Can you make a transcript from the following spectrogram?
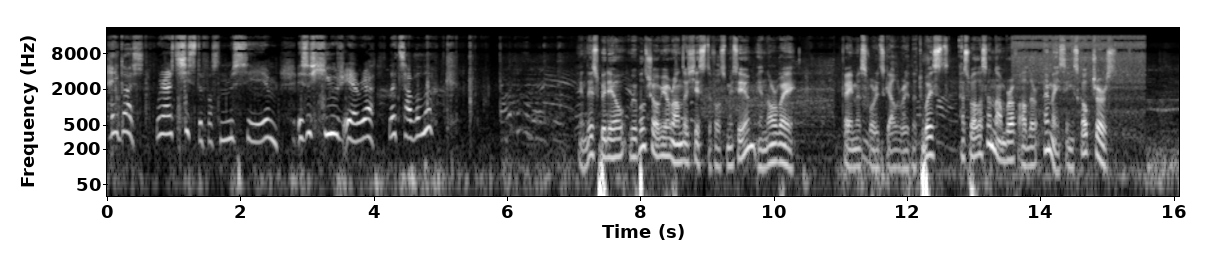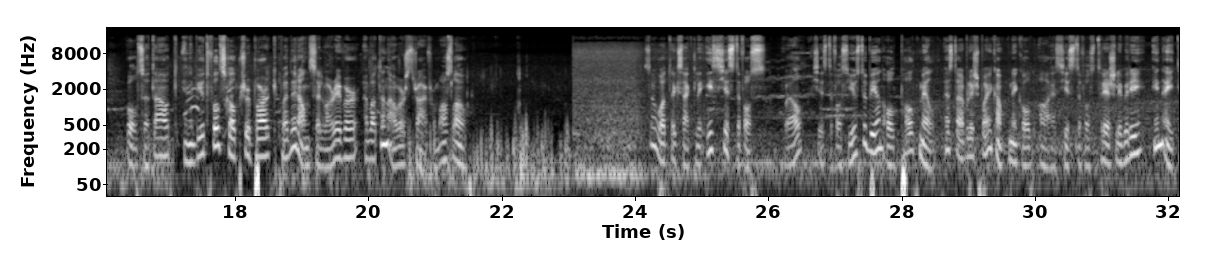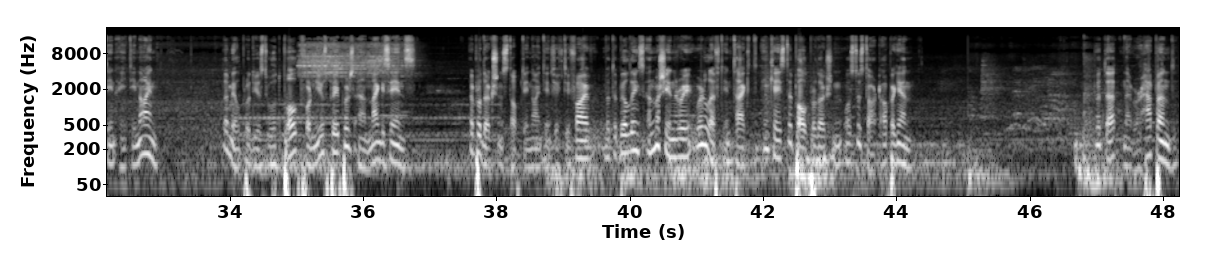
Hey guys, we're at Kistefossen Museum. It's a huge area. Let's have a look. In this video we will show you around the Kistefos Museum in Norway, famous for its gallery The Twist, as well as a number of other amazing sculptures. All set out in a beautiful sculpture park by the Randselva River about an hour's drive from Oslo. So what exactly is Kistefos? Well, Kistefos used to be an old pulp mill established by a company called AS Kistefos Tresliberi in 1889. The mill produced wood pulp for newspapers and magazines. The production stopped in 1955, but the buildings and machinery were left intact in case the pulp production was to start up again. But that never happened.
